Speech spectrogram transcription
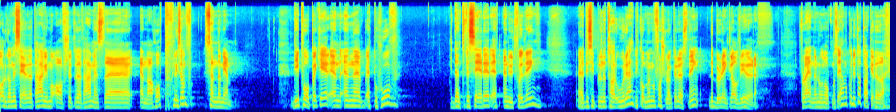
organisere dette her, vi må avslutte dette her mens det ennå er håp. Liksom. Send dem hjem. De påpeker en, en, et behov, identifiserer et, en utfordring. Eh, disiplene tar ordet, de kommer med forslag til løsning. Det bør du egentlig aldri gjøre. For da ender noen opp med å si ja, men kan du ta tak i det der.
